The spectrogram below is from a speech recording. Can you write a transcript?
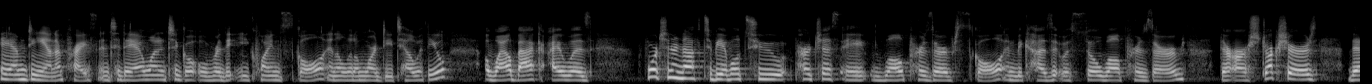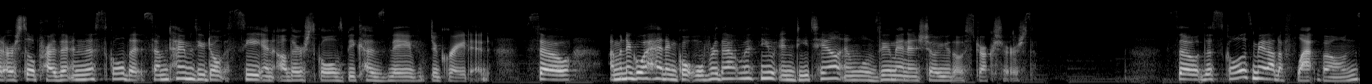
Hey, I'm Deanna Price, and today I wanted to go over the equine skull in a little more detail with you. A while back, I was fortunate enough to be able to purchase a well-preserved skull, and because it was so well preserved, there are structures that are still present in this skull that sometimes you don't see in other skulls because they've degraded. So I'm gonna go ahead and go over that with you in detail and we'll zoom in and show you those structures. So the skull is made out of flat bones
